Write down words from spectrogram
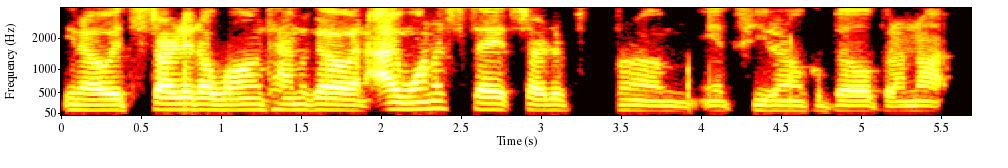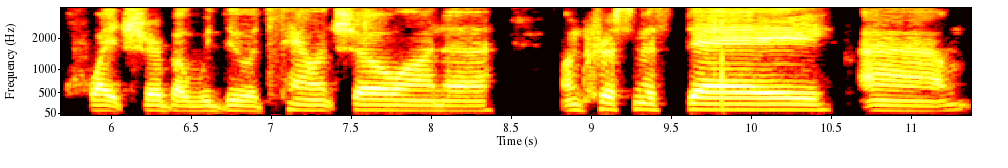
you know, it started a long time ago, and I want to say it started from Auntie Tam and Uncle Bill, but I'm not quite sure. But we do a talent show on uh, on Christmas Day. Um,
